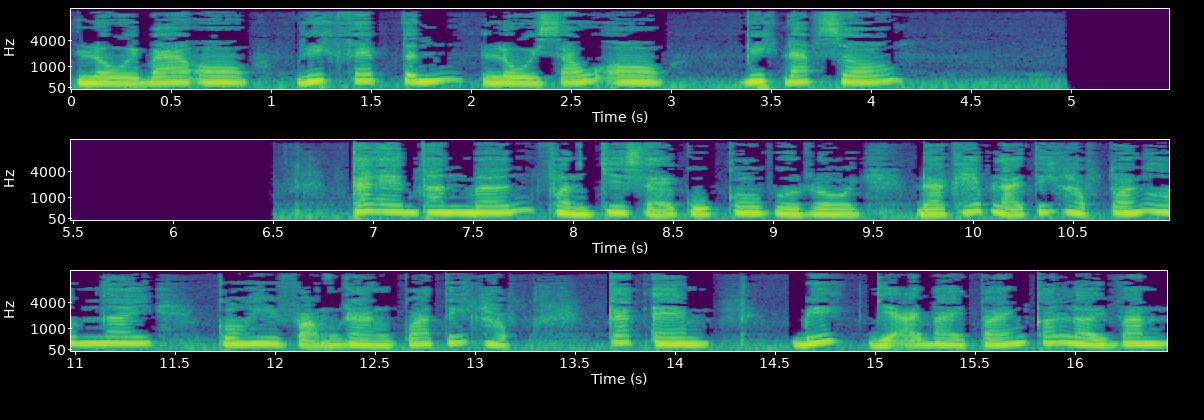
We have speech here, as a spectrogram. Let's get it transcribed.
Lùi 3 ô viết phép tính. Lùi 6 ô viết đáp số. Các em thân mến, phần chia sẻ của cô vừa rồi đã khép lại tiết học toán hôm nay. Cô hy vọng rằng qua tiết học, các em biết giải bài toán có lời văn,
